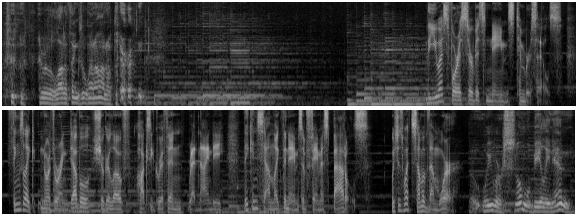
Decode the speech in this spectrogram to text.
there was a lot of things that went on up there. The U.S. Forest Service names timber sales. Things like North Roaring Devil, Sugarloaf, Hoxie Griffin, Red 90, they can sound like the names of famous battles, which is what some of them were. We were snowmobiling in.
